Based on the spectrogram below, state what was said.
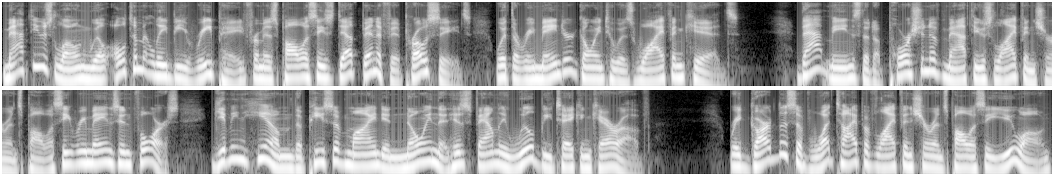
Matthew's loan will ultimately be repaid from his policy's death benefit proceeds, with the remainder going to his wife and kids. That means that a portion of Matthew's life insurance policy remains in force, giving him the peace of mind in knowing that his family will be taken care of. Regardless of what type of life insurance policy you own,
